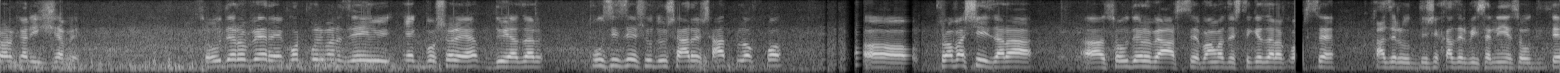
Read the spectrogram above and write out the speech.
সরকারি হিসাবে। সৌদি আরবে রেকর্ড পরিমাণে যে এক বছরে দুই হাজার পঁচিশে শুধু সাড়ে সাত লক্ষ প্রবাসী যারা সৌদি আরবে আসছে, বাংলাদেশ থেকে যারা করছে, কাজের উদ্দেশ্যে কাজের ভিসা নিয়ে সৌদিতে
